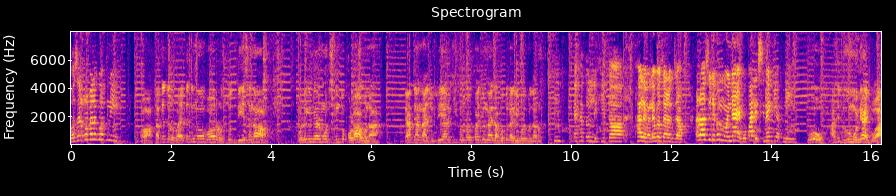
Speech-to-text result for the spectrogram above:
বজাৰ কৰিব লাগিব আপুনি। অঁ তাকেতো ৰ'বা একেদিনো বৰ ৰ'দটোত দি আছে ন? গ'লে কিন্তু আৰু মোৰ স্কিনটো ক'লা হ'ব না। দিয়া দিয়া নাই যদি আৰু কি কৰিব উপায়টো নাই যাবতো লাগিবই বজাৰত। হুম, তেখেতৰ লিখিত ভালে ভালে বজাৰত যাম। আৰু আজি দেখোন মইনা আহিব পাৰিছে নেকি আপুনি? অ' আজি বিহু মইনা আহিব হা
